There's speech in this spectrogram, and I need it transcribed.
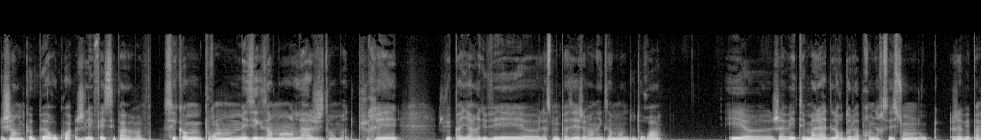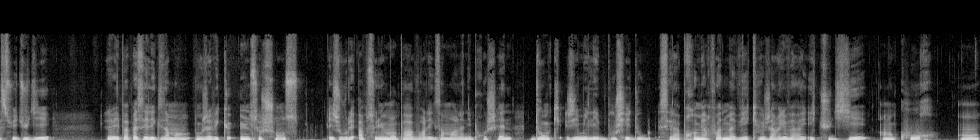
j'ai un peu peur ou quoi, je l'ai fait, c'est pas grave. C'est comme pour mes examens, là j'étais en mode purée, je vais pas y arriver. Euh, la semaine passée j'avais un examen de droit et euh, j'avais été malade lors de la première session donc j'avais pas su étudier, j'avais pas passé l'examen donc j'avais qu'une seule chance et je voulais absolument pas avoir l'examen l'année prochaine. Donc j'ai mis les bouchées doubles. C'est la première fois de ma vie que j'arrive à étudier un cours en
